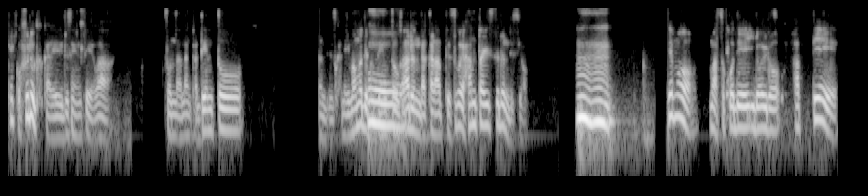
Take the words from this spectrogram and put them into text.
結構古くからいる先生はそんななんか伝統なんですかね今までの伝統があるんだからってすごい反対するんですよ。うんうん。でも、まあ、そこでいろいろあって、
